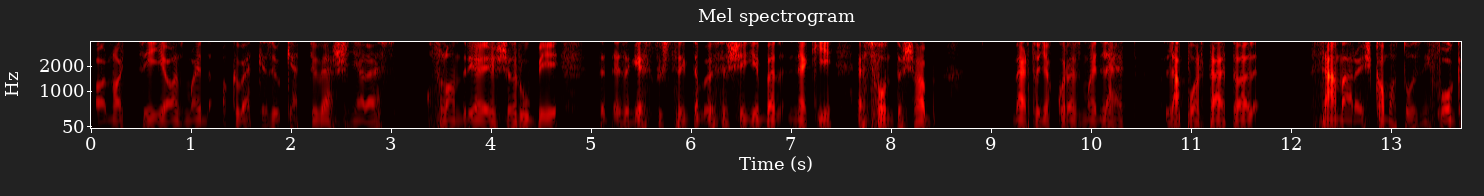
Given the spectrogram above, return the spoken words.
a nagy célja az majd a következő kettő versenye lesz, a Flandria és a Rubé, tehát ez a gesztus szerintem összességében neki, ez fontosabb, mert hogy akkor ez majd lehet Laport által számára is kamatozni fog,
